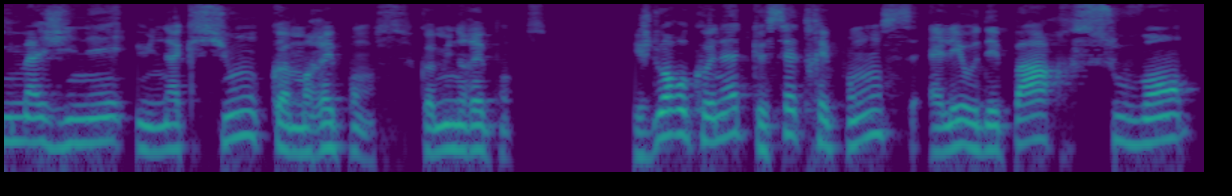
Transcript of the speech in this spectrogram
imaginer une action comme réponse, comme une réponse. Et je dois reconnaître que cette réponse, elle est au départ souvent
